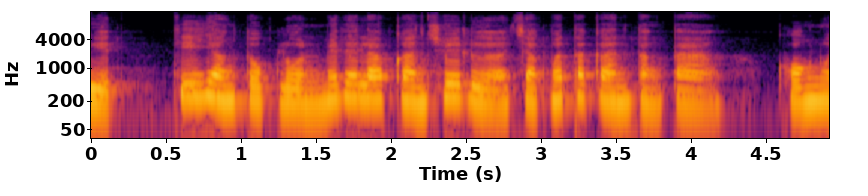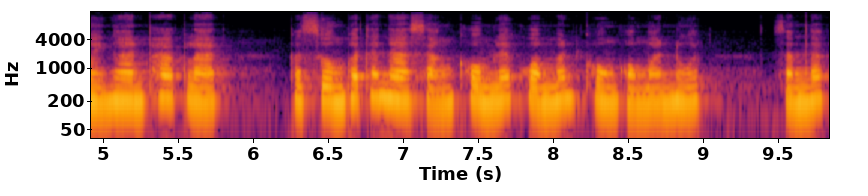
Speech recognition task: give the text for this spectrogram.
วิด ที่ยังตกหล่นไม่ได้รับการช่วยเหลือจากมาตรการต่างๆ ของหน่วยงานภาครัฐ กระทรวงพัฒนาสังคมและความมั่นคงของมนุษย์สำนัก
